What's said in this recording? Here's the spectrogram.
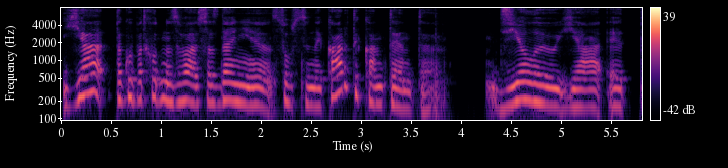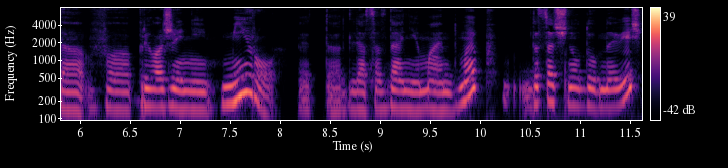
Я такой подход называю создание собственной карты контента. Делаю я это в приложении Miro. Это для создания Mind Map. Достаточно удобная вещь.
